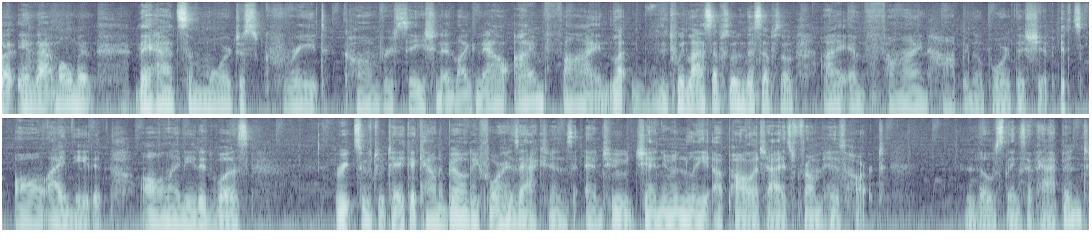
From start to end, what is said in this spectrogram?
but in that moment, they had some more just great conversation. And like now i'm fine. Like between last episode and this episode i am fine hopping aboard this ship. It's all i needed. All i needed was ritsu to take accountability for his actions and to genuinely apologize from his heart. Those things have happened.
